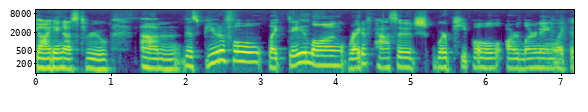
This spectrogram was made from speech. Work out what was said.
guiding us through um, this beautiful, like day long rite of passage where people are learning, like the,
